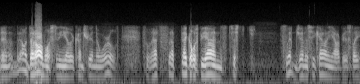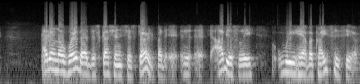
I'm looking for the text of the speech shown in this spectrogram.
than than almost any other country in the world. So that's that, that goes beyond just Flint and Genesee County, obviously. I don't know where that discussion should start, but it, it, obviously we have a crisis here.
